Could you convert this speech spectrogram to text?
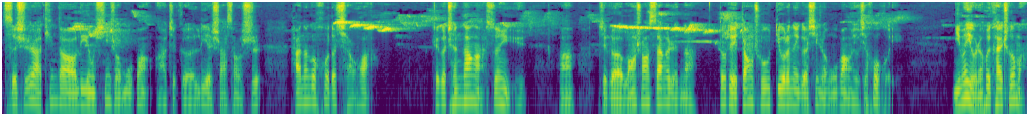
此时啊，听到利用新手木棒啊，这个猎杀丧尸，还能够获得强化。这个陈刚啊，孙宇，啊，这个王双三个人呢，都对当初丢了那个新手木棒有些后悔。你们有人会开车吗？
